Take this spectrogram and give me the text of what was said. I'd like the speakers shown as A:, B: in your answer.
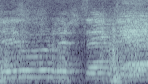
A: Nu
B: lyfter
